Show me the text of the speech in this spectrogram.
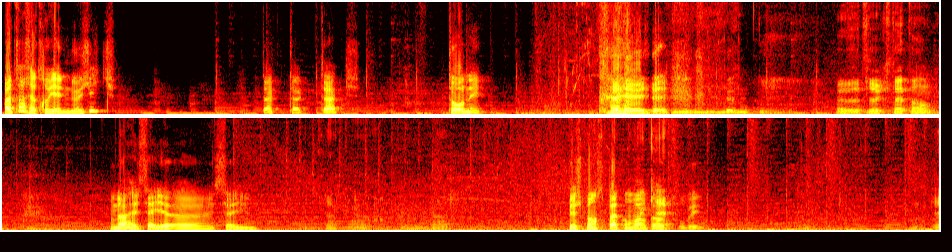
Attends, ça trouve, il y a une logique. Tac, tac, tac. Tourner. Vas-y, tu veux que je t'attende? Non, essaye, euh, essaye. Ok, là. Que je pense pas qu'on va Ok. encore le trouver. Ok.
